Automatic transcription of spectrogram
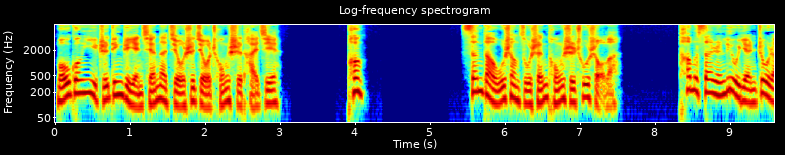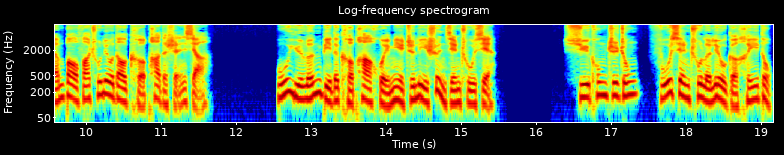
眸光一直盯着眼前那九十九重石台阶。砰！三大无上祖神同时出手了，他们三人六眼骤然爆发出六道可怕的神匣。无与伦比的可怕毁灭之力瞬间出现，虚空之中浮现出了六个黑洞，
